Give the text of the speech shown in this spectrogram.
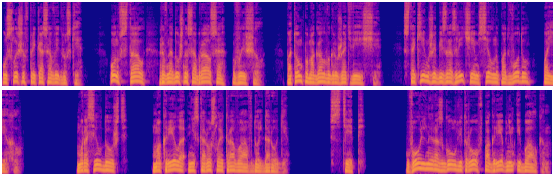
услышав приказ о выгрузке. Он встал, равнодушно собрался, вышел. Потом помогал выгружать вещи. С таким же безразличием сел на подводу, поехал. Моросил дождь, мокрела низкорослая трава вдоль дороги. Степь. Вольный разгул ветров по гребням и балкам,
